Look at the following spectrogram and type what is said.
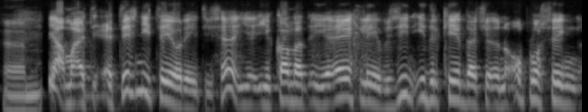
Ehm, ja, maar het, het, is niet theoretisch. Hè? Je, je kan dat in je eigen leven zien. Iedere keer dat je een oplossing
